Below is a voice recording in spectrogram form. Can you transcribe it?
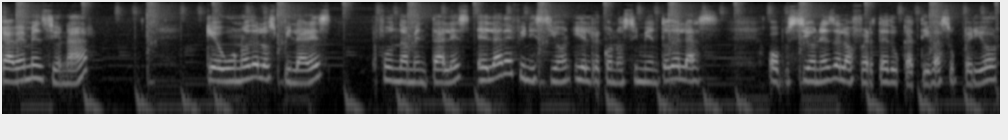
Cabe mencionar que uno de los pilares fundamentales es la definición y el reconocimiento de las opciones de la oferta educativa superior.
